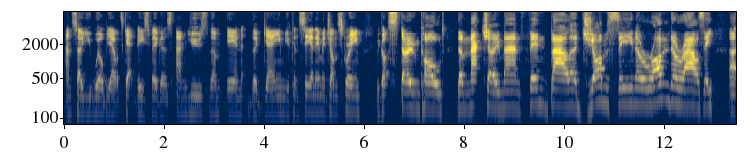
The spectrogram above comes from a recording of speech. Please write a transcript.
and so you will be able to get these figures and use them in the game. You can see an image on screen. We got Stone Cold, the Macho Man, Finn Balor, John Cena, Ronda Rousey. Uh,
